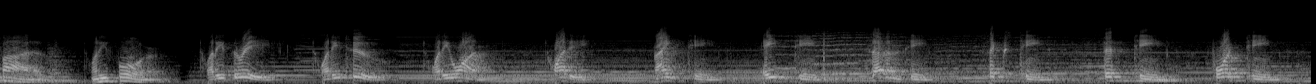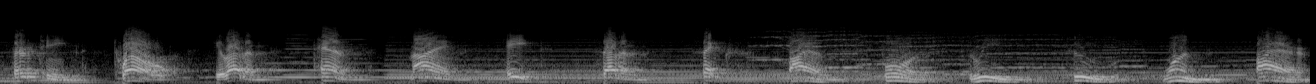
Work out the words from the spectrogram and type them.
Twenty-five, twenty-four, twenty-three, twenty-two, twenty-one, twenty, nineteen, eighteen, seventeen, sixteen, fifteen, fourteen, thirteen, twelve, eleven, ten, nine, eight, seven, six, five, four, three, two, one, fire.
